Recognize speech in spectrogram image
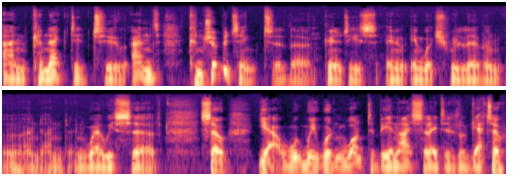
and connected to and contributing to the communities in, in which we live and, and, and, and, where we serve. So, yeah, we wouldn't want to be an isolated little ghetto.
